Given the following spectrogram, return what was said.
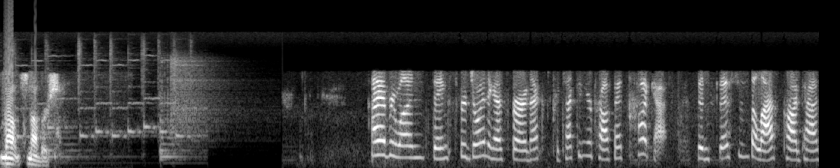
month's numbers. Hi, everyone. Thanks for joining us for our next Protecting Your Profits podcast. Since this is the last podcast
